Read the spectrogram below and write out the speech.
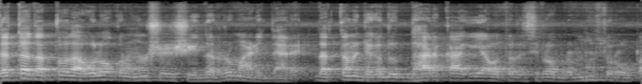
ದತ್ತ ತತ್ವದ ಅವಲೋಕನವನ್ನು ಶ್ರೀ ಶ್ರೀಧರರು ಮಾಡಿದ್ದಾರೆ. ದತ್ತನು ಜಗದುದ್ಧಾರಕ್ಕಾಗಿ ಅವತರಿಸಿರುವ ಬ್ರಹ್ಮಸ್ವರೂಪ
